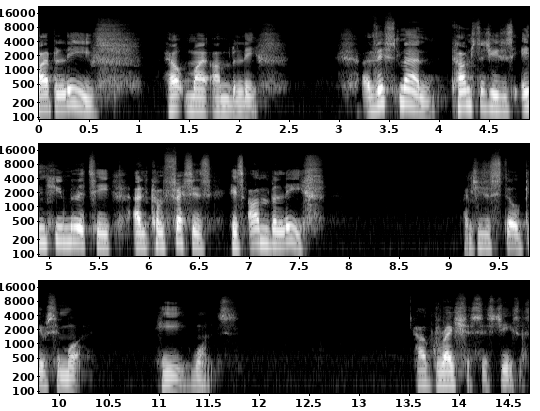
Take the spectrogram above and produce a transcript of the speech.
I believe, help my unbelief. Uh, this man comes to Jesus in humility and confesses his unbelief. And Jesus still gives him what he wants. How gracious is Jesus?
